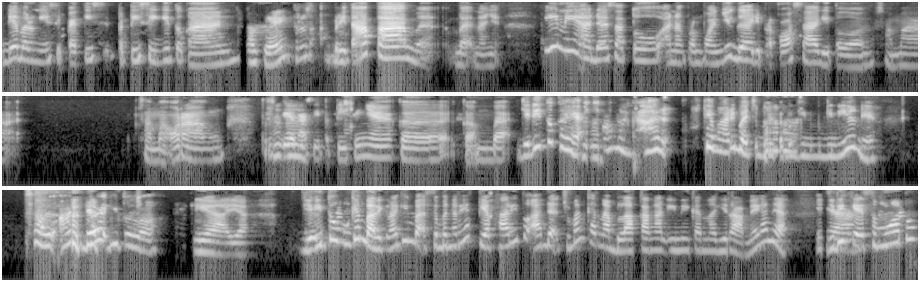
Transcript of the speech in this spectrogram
dia baru ngisi petisi, petisi gitu kan. Oke. Okay. Terus berita apa Mbak Mbak nanya? Ini ada satu anak perempuan juga diperkosa gitu loh sama sama orang. Terus mm -hmm. dia kasih petisinya ke ke Mbak. Jadi itu kayak mm -hmm. oh my god, setiap hari baca berita begini-beginian ya. Selalu ada gitu loh. Iya iya. Ya itu mungkin balik lagi mbak. Sebenarnya tiap hari tuh ada. Cuman karena belakangan ini kan lagi rame kan ya? Iya. jadi kayak semua tuh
